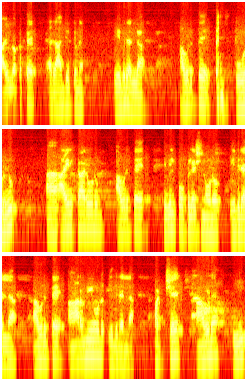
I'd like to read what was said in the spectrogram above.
അയൽവക്കത്തെ രാജ്യത്തിന് എതിരല്ല. അവിടുത്തെ ഒരു അയൽക്കാരോടും അവിടുത്തെ സിവിൽ പോപ്പുലേഷനോടോ എതിരല്ല. അവിടുത്തെ ആർമിയോട് എതിരല്ല. പക്ഷേ അവിടെ ഈ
